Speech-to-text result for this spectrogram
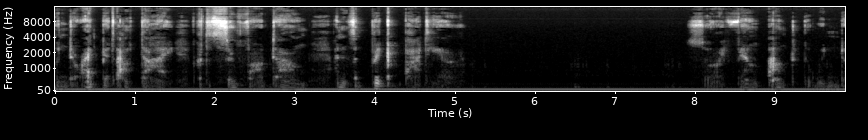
window, I bet I'll die because it's so far down and it's a brick patio. So I fell out of the window.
